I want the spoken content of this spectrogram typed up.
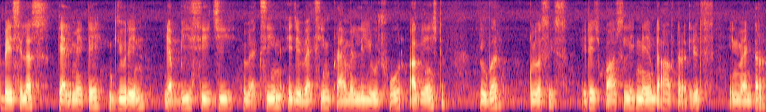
बेसिलस कैलमेटे ग्यूरिन या B C G vaccine is a vaccine primarily use for against tuberculosis. It is partially named after its inventor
